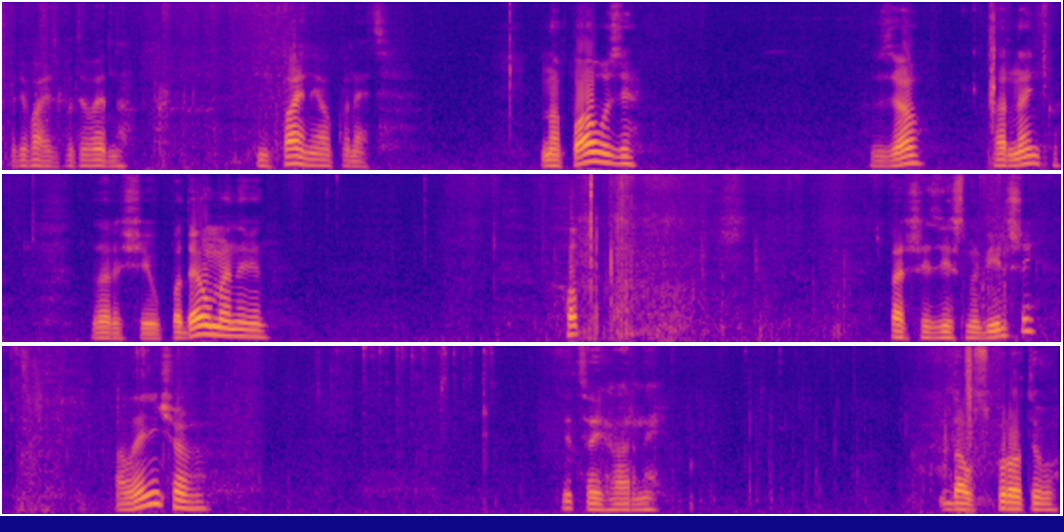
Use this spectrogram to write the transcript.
Сподіваюсь, буде видно. Файний окунець. На паузі. Взяв гарненько. Зараз ще й впаде у мене він. Хоп. Перший, звісно, більший, але нічого. І цей гарний. Дав спротиву.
